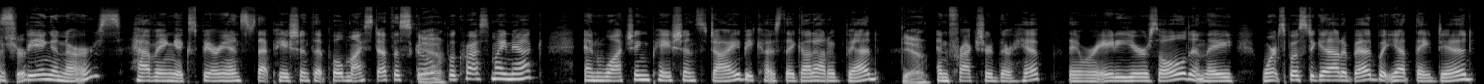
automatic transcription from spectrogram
Yeah, sure. being a nurse, having experienced that patient that pulled my stethoscope Yeah. across my neck and watching patients die because they got out of bed yeah. and fractured their hip. They were 80 years old and they weren't supposed to get out of bed, but yet they did.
